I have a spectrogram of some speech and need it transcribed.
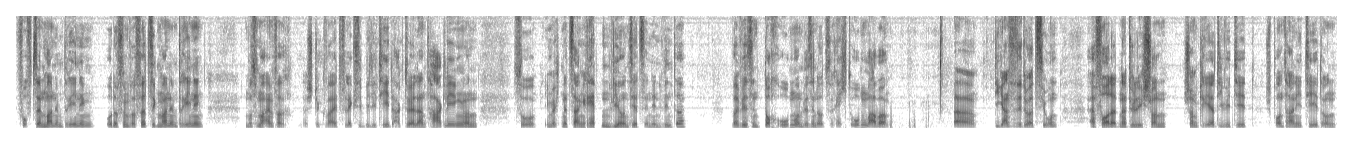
15 Mann im Training oder 45 Mann im Training, muss man einfach ein Stück weit Flexibilität aktuell an den Tag legen. Und so, ich möchte nicht sagen, retten wir uns jetzt in den Winter, weil wir sind doch oben und wir sind auch zu Recht oben, aber äh, die ganze Situation erfordert natürlich schon, schon Kreativität, Spontanität und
